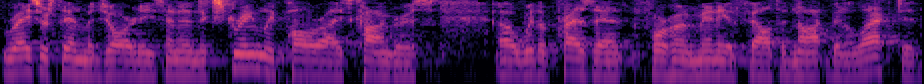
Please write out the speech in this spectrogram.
razor thin majorities and an extremely polarized Congress uh, with a president for whom many had felt had not been elected.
